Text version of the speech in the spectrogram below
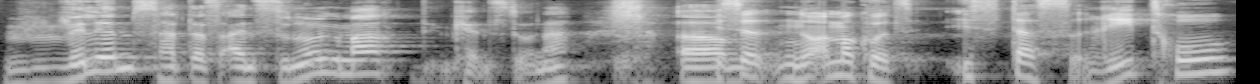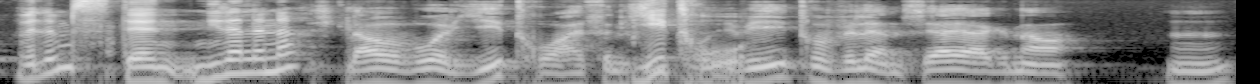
Willems hat das 1 zu 0 gemacht, den kennst du, ne? Ähm, Ist das, nur einmal kurz, ist das Retro Willems, der Niederländer? ich glaube wohl, Jetro heißt er nicht. Jetro. Jetro Willems, ja, ja, genau. Mhm.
